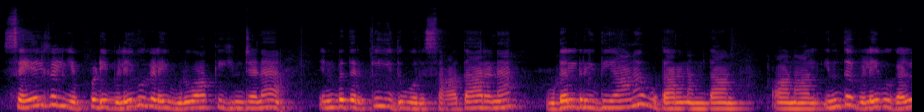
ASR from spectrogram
செயல்கள் எப்படி விளைவுகளை உருவாக்குகின்றன என்பதற்கு இது ஒரு சாதாரண உடல் ரீதியான உதாரணம்தான். ஆனால் இந்த விளைவுகள்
